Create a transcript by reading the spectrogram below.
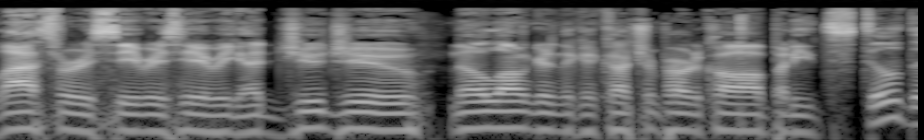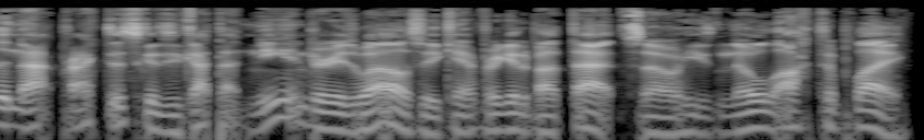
last for receivers here, we got Juju, no longer in the concussion protocol, but he still did not practice because he's got that knee injury as well, so you can't forget about that. So he's no lock to play.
